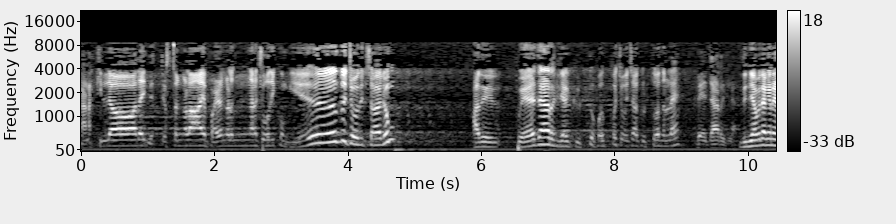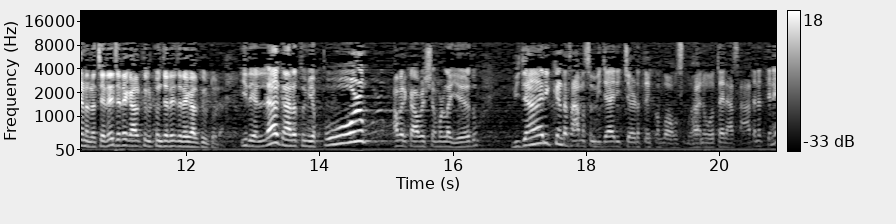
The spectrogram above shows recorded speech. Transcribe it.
കണക്കില്ലാതെ വ്യത്യസ്തങ്ങളായ പഴങ്ങൾ ഇങ്ങനെ ചോദിക്കും. ഏത് ചോദിച്ചാലും അതിൽ ബേജാറില്ല കിട്ടും. ഇപ്പൊ ചോദിച്ചാൽ കിട്ടുമെന്നുള്ള ബേജാറില്ല ദുഞ്ഞാവിലങ്ങനെയാണല്ലോ ചില ചില കാലത്ത് കിട്ടും ചില ചില കാലത്ത് കിട്ടൂല. ഇത് എല്ലാ കാലത്തും എപ്പോഴും അവർക്ക് ആവശ്യമുള്ള ഏതും വിചാരിക്കേണ്ട താമസം വിചാരിച്ചിടത്തേക്ക് അള്ളാഹു സുബാനുവത്തൽ ആ സാധനത്തിന്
